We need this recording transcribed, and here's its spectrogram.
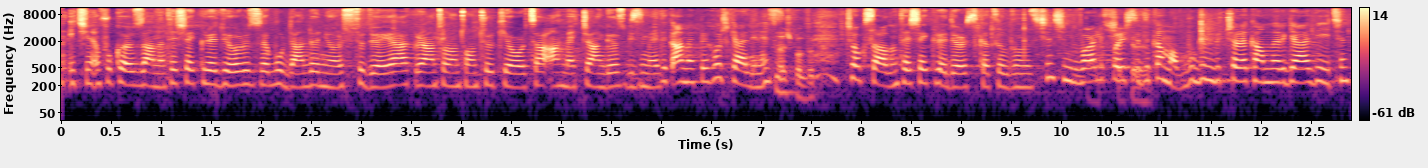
için Ufuk Özdan'la teşekkür ediyoruz ve buradan dönüyoruz stüdyoya. Grant Thornton Türkiye ortağı Ahmet Cangöz bizimleydik. Ahmet Bey hoş geldiniz. Hoş bulduk. Çok sağ olun. Teşekkür ediyoruz katıldığınız için. Şimdi varlık barış dedik ama bugün bütçe rakamları geldiği için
